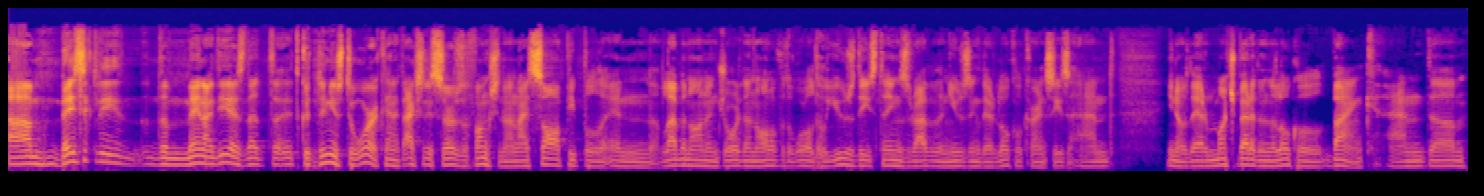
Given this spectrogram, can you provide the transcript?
Um, basically, the main idea is that it continues to work and it actually serves a function. And I saw people in Lebanon and Jordan, all over the world, who use these things rather than using their local currencies. And, you know, they're much better than the local bank. And, um,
